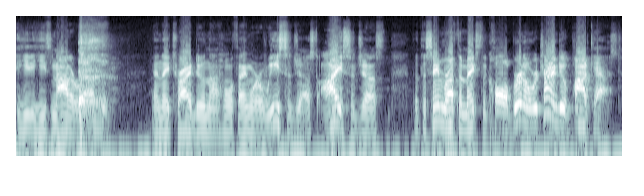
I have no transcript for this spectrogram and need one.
He he's not a ref, and they tried doing that whole thing where we suggest, I suggest that the same ref that makes the call, Bruno, we're trying to do a podcast.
